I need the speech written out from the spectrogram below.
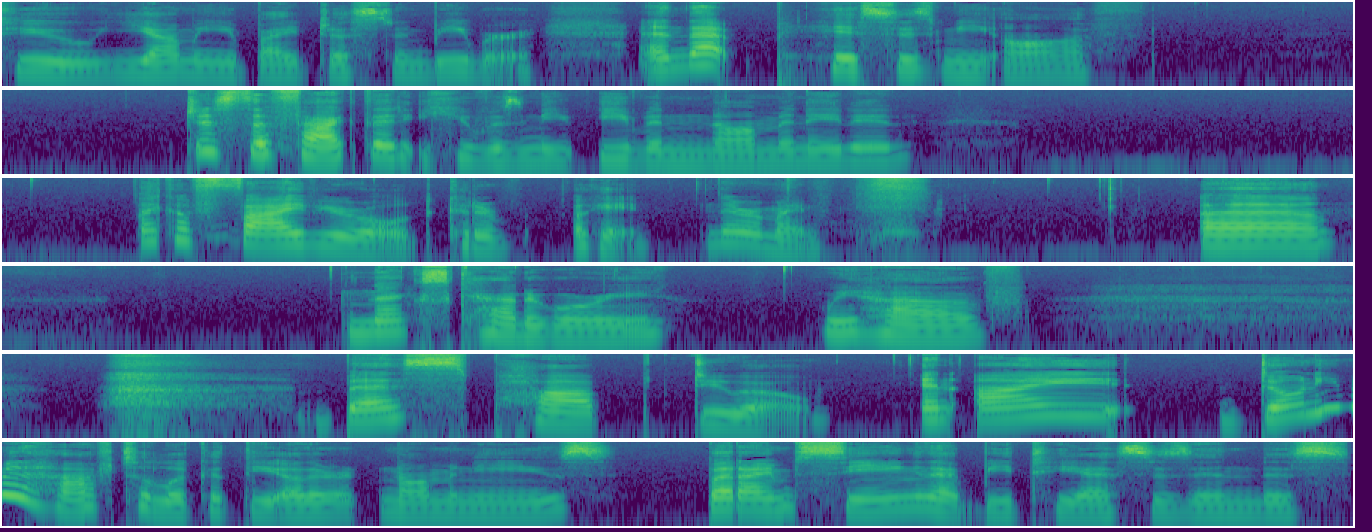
to Yummy by Justin Bieber. And that pisses me off just the fact that he was ne- even nominated. Like a five year old could have. Okay, never mind. Uh, next category, we have Best Pop Duo. And I don't even have to look at the other nominees, but I'm seeing that BTS is in this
